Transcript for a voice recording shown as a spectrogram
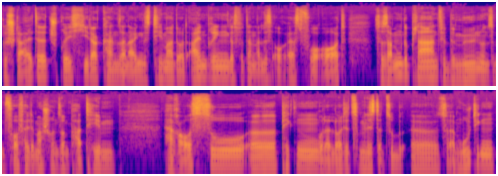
gestaltet, sprich jeder kann sein eigenes Thema dort einbringen. Das wird dann alles auch erst vor Ort zusammengeplant. Wir bemühen uns im Vorfeld immer schon so ein paar Themen herauszupicken oder Leute zumindest dazu äh, zu ermutigen,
